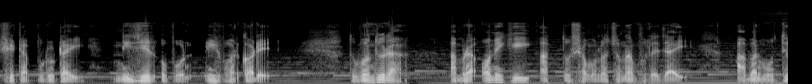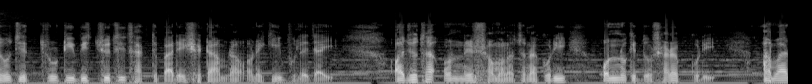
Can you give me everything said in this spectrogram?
সেটা পুরোটাই নিজের ওপর নির্ভর করে। তো বন্ধুরা, আমরা অনেকেই আত্মসমালোচনা ভুলে যাই। আমার মধ্যেও যে ত্রুটি বিচ্যুতি থাকতে পারে সেটা আমরা অনেকেই ভুলে যাই। অযথা অন্যের সমালোচনা করি, অন্যকে দোষারোপ করি। আমার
